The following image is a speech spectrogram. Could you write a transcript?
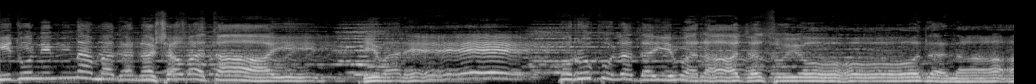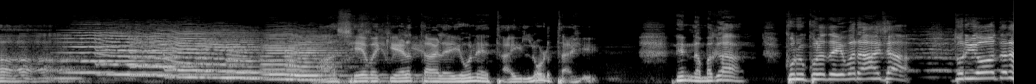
ಇದು ನಿನ್ನ ಮಗನ ಶವ ತಾಯಿ. ಇವರೇ ಕುರುಕುಲದ ಇವರಾಜ ಸುಯೋಧನ. ಆ ಸೇವಕಿ ಹೇಳ್ತಾಳೆ ಇವನೇ ತಾಯಿ, ನೋಡು ತಾಯಿ, ನಿನ್ನ ಮಗ ಕುರುಕುಲದ ಯುವರಾಜ, ದುರ್ಯೋಧನ,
